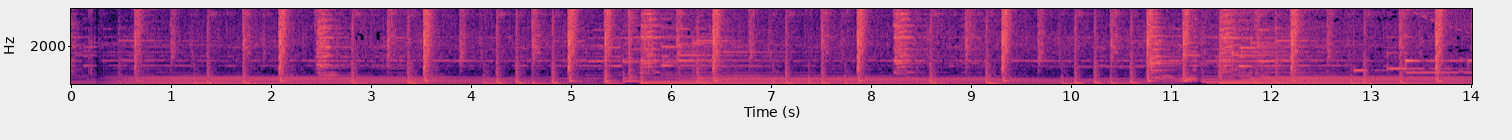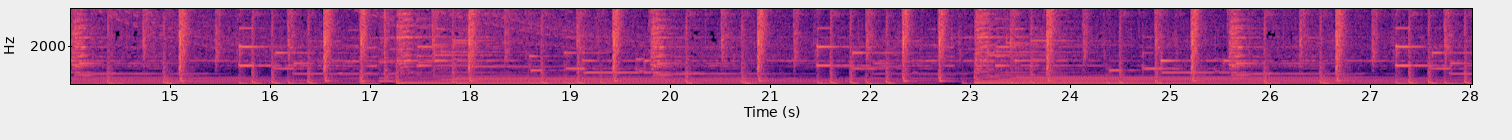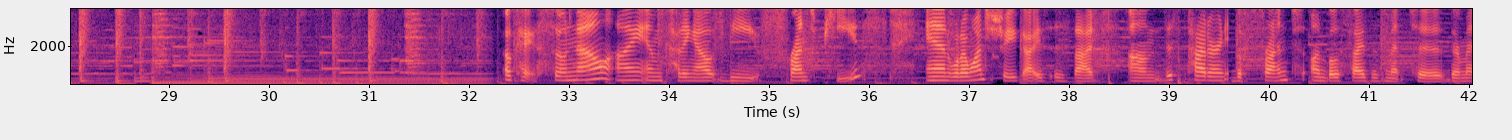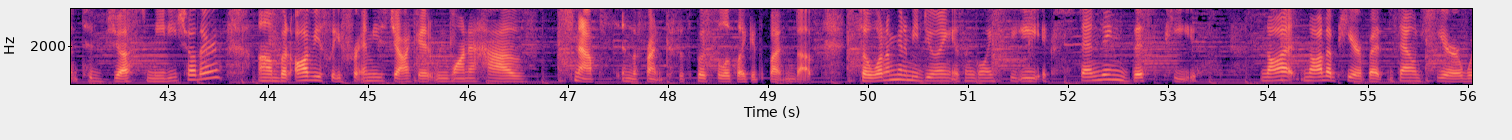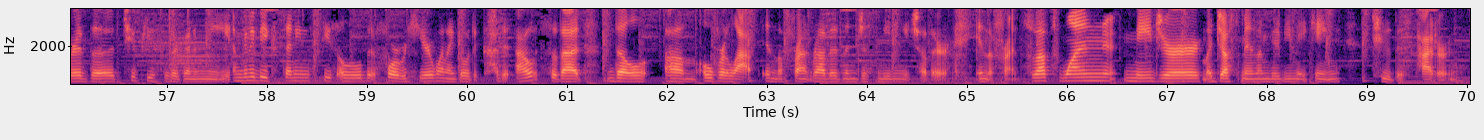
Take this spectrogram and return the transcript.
Okay, so now I am cutting out the front piece. And what I want to show you guys is that um, this pattern, the front on both sides is meant to, they're meant to just meet each other. Um, but obviously for Emmy's jacket, we want to have snaps in the front because it's supposed to look like it's buttoned up. So what I'm going to be doing is I'm going to be extending this piece not not up here, but down here where the two pieces are going to meet. I'm going to be extending this piece a little bit forward here when I go to cut it out so that they'll um, overlap in the front rather than just meeting each other in the front. So that's one major adjustment I'm going to be making to this pattern.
